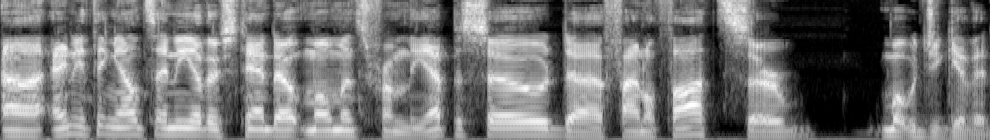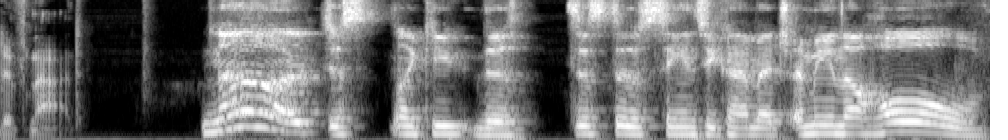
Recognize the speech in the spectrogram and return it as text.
uh, anything else? Any other standout moments from the episode? Uh, final thoughts, or what would you give it if not? No, just like you, the just those scenes you kind of mentioned. I mean, the whole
